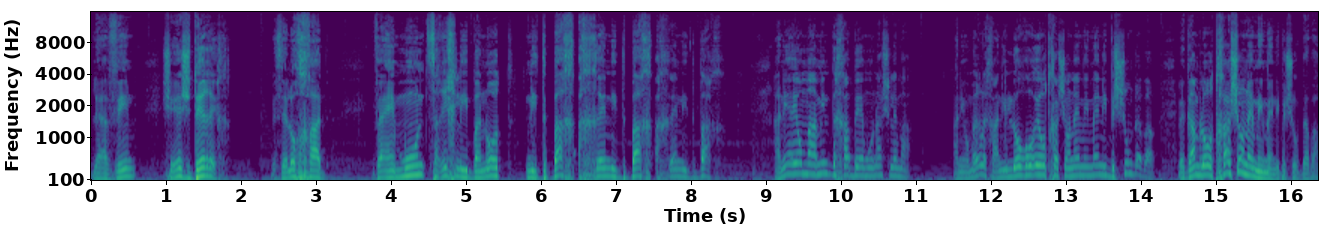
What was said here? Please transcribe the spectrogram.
להבין שיש דרך, וזה לא חד. והאמון צריך להיבנות נדבך אחרי נדבך אחרי נדבך. אני היום מאמין בך באמונה שלמה. אני אומר לך, אני לא רואה אותך שונה ממני בשום דבר, וגם לא אותך שונה ממני בשום דבר.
